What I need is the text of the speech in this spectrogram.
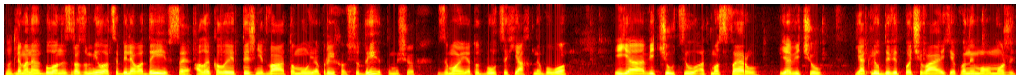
Ну, для мене було незрозуміло, це біля води і все. Але коли тижні два тому я приїхав сюди, тому що зимою я тут був, цих яхт не було. І я відчув цю атмосферу, я відчув, як люди відпочивають, як вони можуть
